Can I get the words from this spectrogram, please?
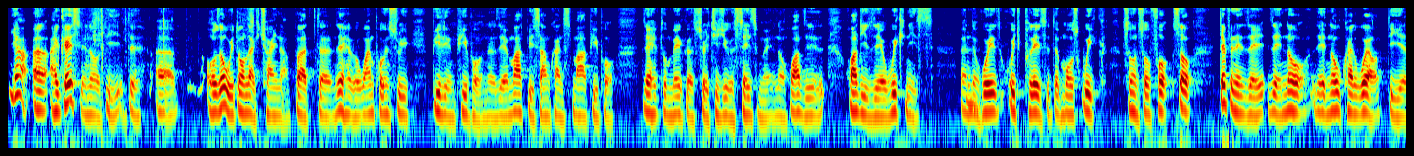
Yeah, uh, I guess, you know, the, the, uh, although we don't like China, but uh, they have 1.3 billion people. You know, there must be some kind of smart people. They have to make a strategic assessment, you know, what is, what is their weakness and mm. which, which place is the most weak, so on and so forth. So definitely they, they know they know quite well the uh,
